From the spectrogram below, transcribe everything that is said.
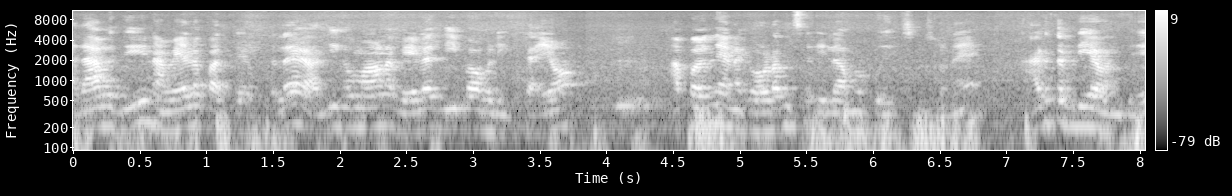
அதாவது நான் வேலை பார்த்த இடத்துல அதிகமான வேலை தீபாவளி டயம் அப்போ வந்து எனக்கு உடம்பு சரியில்லாமல் போயிடுச்சுன்னு சொன்னேன். அடுத்தபடியாக வந்து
